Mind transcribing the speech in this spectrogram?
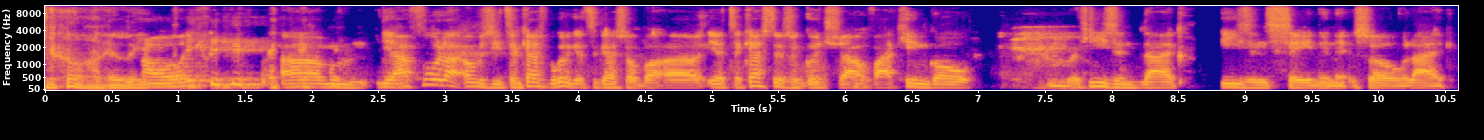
Oh, they're late. Ollie. um, yeah, I feel like obviously Takesh, We're gonna get Takeshi, but uh, yeah, Takesh is a good shout. Vikingo, he's in like he's insane in it. So like,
